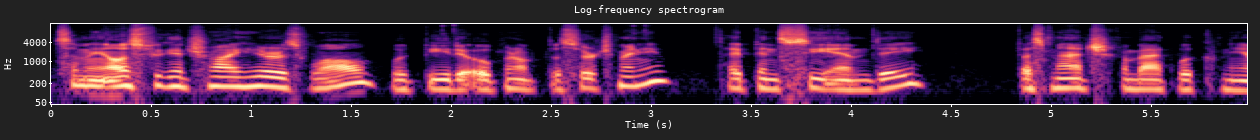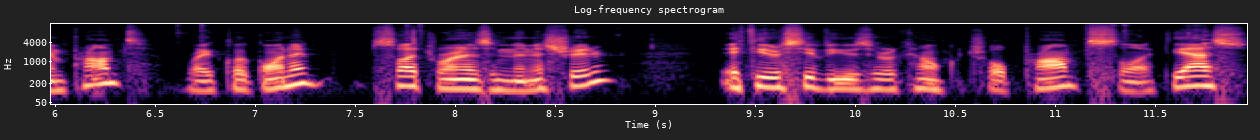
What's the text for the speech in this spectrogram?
Something else we can try here as well would be to open up the search menu, type in CMD, best match come back with command prompt, right click on it, select run as administrator. If you receive a user account control prompt, select yes.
